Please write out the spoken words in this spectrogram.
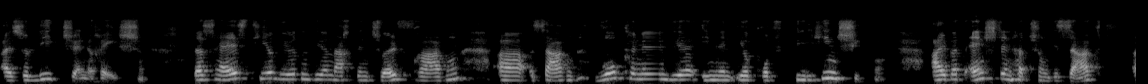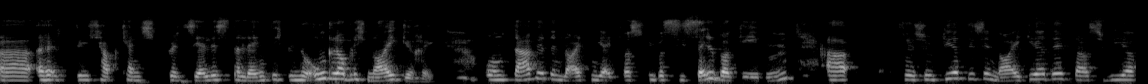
also Lead Generation. Das heißt, hier würden wir nach den zwölf Fragen äh, sagen, wo können wir Ihnen Ihr Profil hinschicken? Albert Einstein hat schon gesagt, äh, äh, ich habe kein spezielles Talent, ich bin nur unglaublich neugierig. Und da wir den Leuten ja etwas über sie selber geben, äh, resultiert diese Neugierde, dass wir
